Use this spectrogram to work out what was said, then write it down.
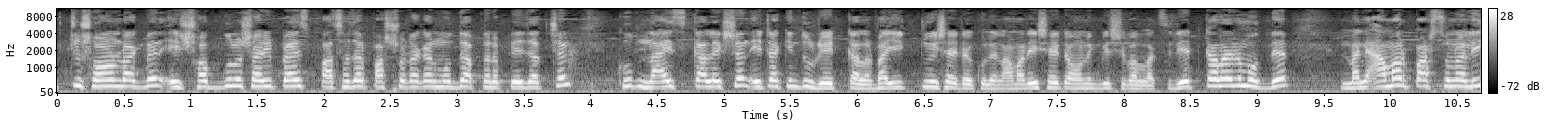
একটু স্মরণ রাখবেন, এই সবগুলো শাড়ির প্রাইস পাঁচ হাজার পাঁচশো টাকার মধ্যে আপনারা পেয়ে যাচ্ছেন। খুব নাইস কালেকশন এটা কিন্তু রেড কালার ভাই, একটু এই শাড়িটা খুলেন। আমার এই শাড়িটা অনেক বেশি ভালো লাগছে। রেড কালারের মধ্যে মানে আমার পার্সোনালি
